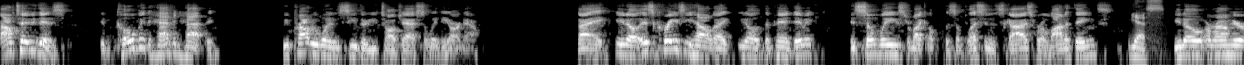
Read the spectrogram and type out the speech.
I'll tell you this, if COVID hadn't happened, we probably wouldn't see the Utah Jazz the way they are now. Like you know, it's crazy how like you know the pandemic. In some ways, for like a, it's a blessing in disguise for a lot of things yes. you know, around here,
